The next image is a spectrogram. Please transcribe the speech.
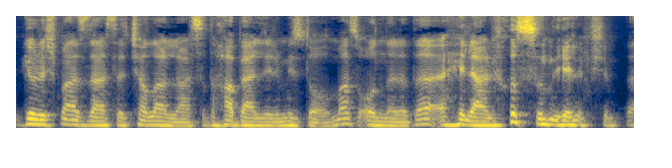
Görüşmezlerse çalarlarsa da haberlerimiz de olmaz. Onlara da helal olsun diyelim şimdi.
